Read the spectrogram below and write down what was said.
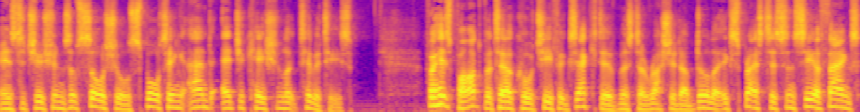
institutions of social, sporting and educational activities. For his part, Batelco Chief Executive Mr Rashid Abdullah expressed his sincere thanks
